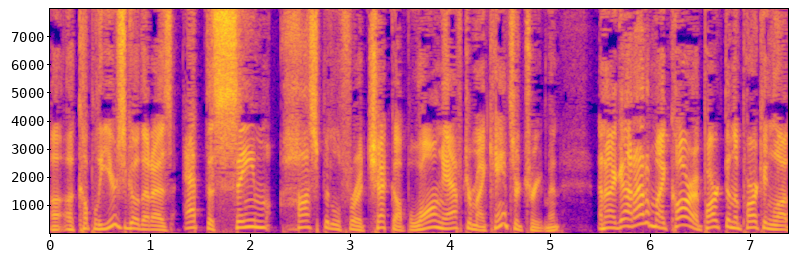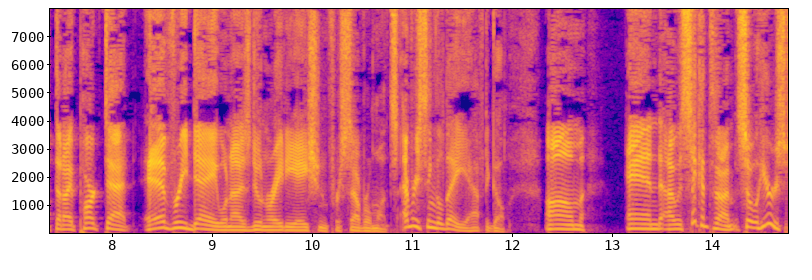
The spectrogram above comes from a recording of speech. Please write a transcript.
uh, a couple of years ago that I was at the same hospital for a checkup long after my cancer treatment. And I got out of my car. I parked in the parking lot that I parked at every day when I was doing radiation for several months. Every single day you have to go. Um, and I was sick at the time. So here's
